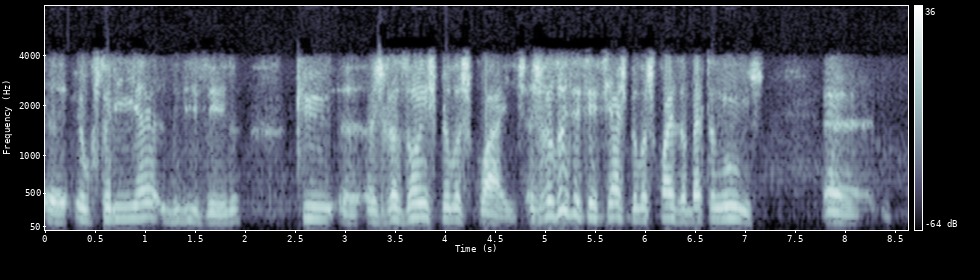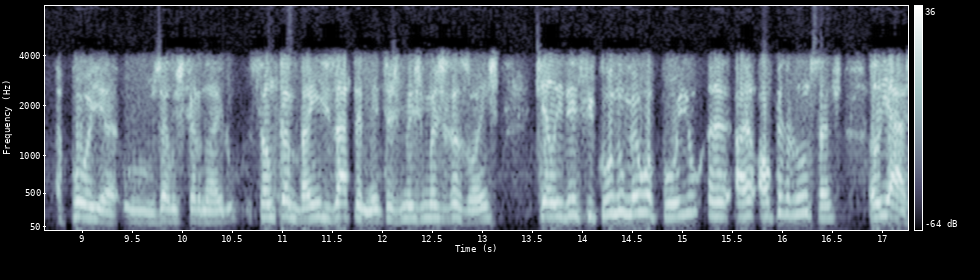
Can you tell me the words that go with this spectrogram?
eh, eu gostaria de dizer que eh, as razões pelas quais, as razões essenciais pelas quais a Berta Nunes apoia o José Luís Carneiro são também exatamente as mesmas razões que ela identificou no meu apoio ao Pedro Nuno Santos. Aliás,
